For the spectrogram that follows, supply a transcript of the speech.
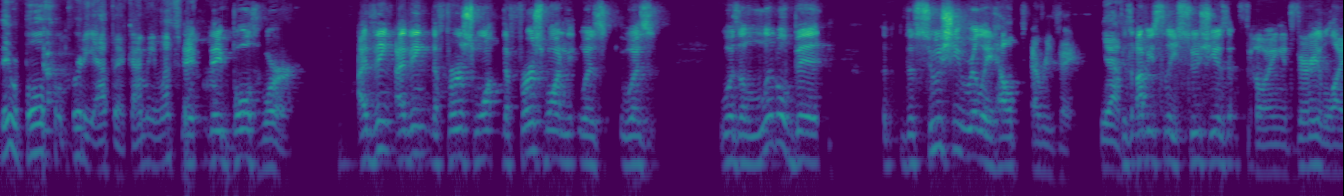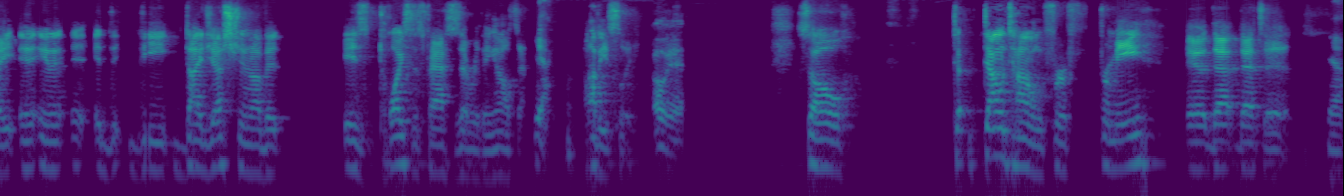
They were both were pretty epic. I mean, let's They, they both were. I think I think the first one the first one was was was a little bit the sushi really helped everything yeah, because obviously sushi isn't filling it's very light and, and it, it, the digestion of it is twice as fast as everything else Yeah. obviously Oh yeah. so t- downtown for for me uh, that that's it Yeah.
